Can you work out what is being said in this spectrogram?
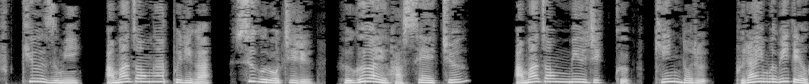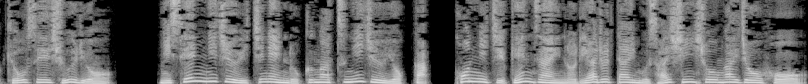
復旧済み、Amazon アプリがすぐ落ちる不具合発生中 ?Amazon Music、Kindle、プライムビデオ強制終了。2021年6月24日、今日現在のリアルタイム最新障害情報。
